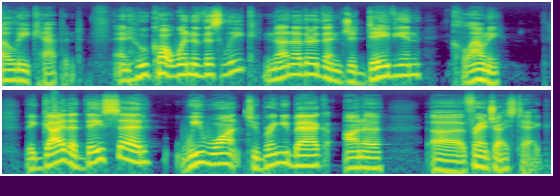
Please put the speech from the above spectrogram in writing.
A leak happened. And who caught wind of this leak? None other than Jadeveon Clowney. The guy that they said, we want to bring you back on a uh, franchise tag.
